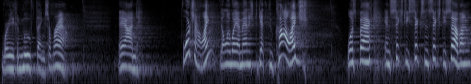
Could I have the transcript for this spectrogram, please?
where you can move things around. And fortunately, the only way I managed to get through college was back in 66 and 67.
